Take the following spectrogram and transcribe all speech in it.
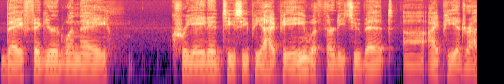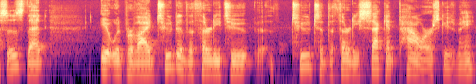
They figured when they created TCP/IP with 32-bit uh, IP addresses that it would provide two to the 32, two to the 32nd power, excuse me,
